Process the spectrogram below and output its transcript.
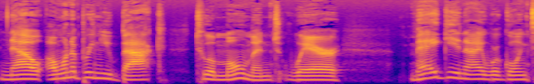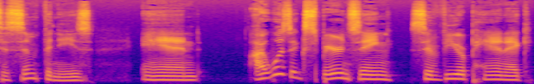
Now, I want to bring you back to a moment where Maggie and I were going to symphonies, and I was experiencing severe panic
